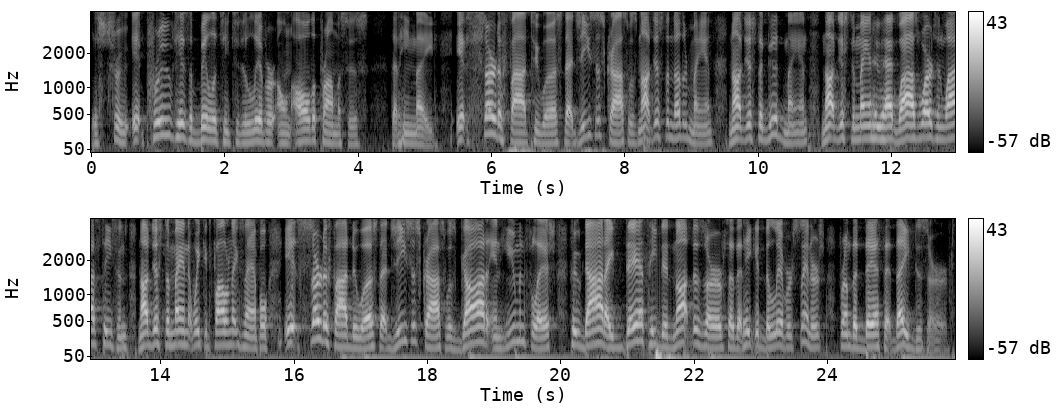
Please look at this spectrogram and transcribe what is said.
is true. It proved his ability to deliver on all the promises that he made it certified to us that Jesus Christ was not just another man, not just a good man, not just a man who had wise words and wise teachings, not just a man that we could follow an example. It certified to us that Jesus Christ was God in human flesh who died a death he did not deserve so that he could deliver sinners from the death that they deserved.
